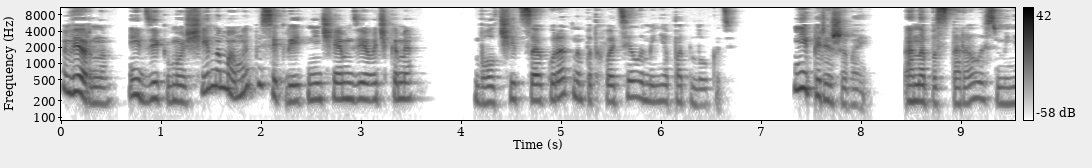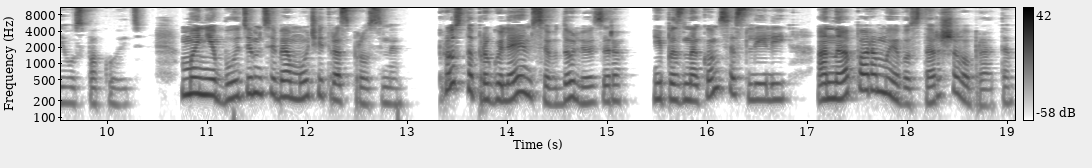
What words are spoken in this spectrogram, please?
«Верно. Иди к мужчинам, а мы посекретничаем девочками». Волчица аккуратно подхватила меня под локоть. «Не переживай. Она постаралась меня успокоить. «Мы не будем тебя мучить расспросами. Просто прогуляемся вдоль озера. И познакомься с Лилей. Она пара моего старшего брата.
